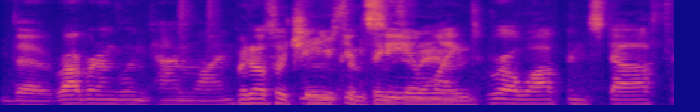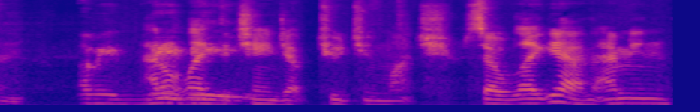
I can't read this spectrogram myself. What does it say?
the Robert Englund timeline. But also change And you change some could see things him around. like grow up and stuff, and I mean, I don't like to change up too too much. So like, yeah, I mean,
